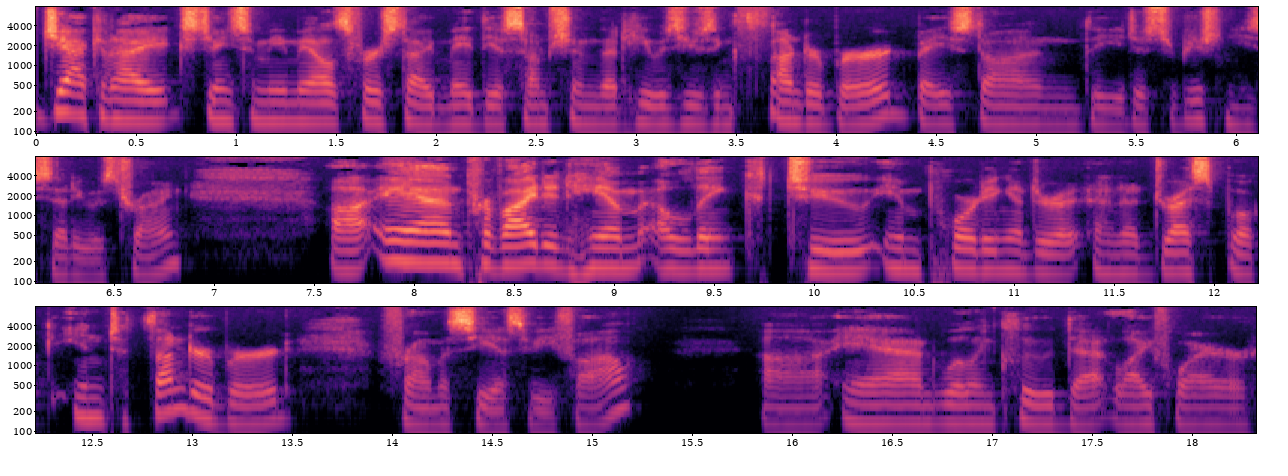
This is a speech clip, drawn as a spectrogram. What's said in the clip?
Jack and I exchanged some emails. First, I made the assumption that he was using Thunderbird based on the distribution he said he was trying. uh, and provided him a link to importing an address book into Thunderbird from a CSV file. Uh, and we'll include that LifeWire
